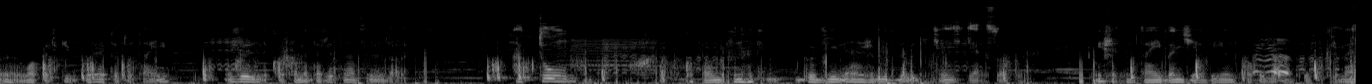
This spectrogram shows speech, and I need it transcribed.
y, łapeczki w górę, to tutaj. Jeżeli tylko komentarze, to na samym dole. A tu kopam ponad godzinę, żeby zdobyć część diaksów. Już jestem tutaj, będzie wyjątkowy jeden subskryber.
